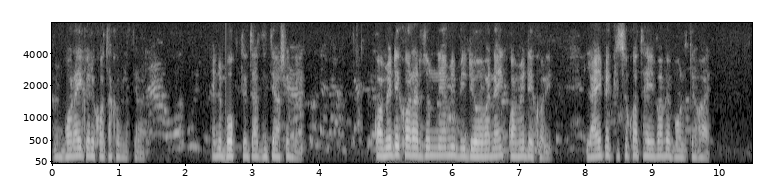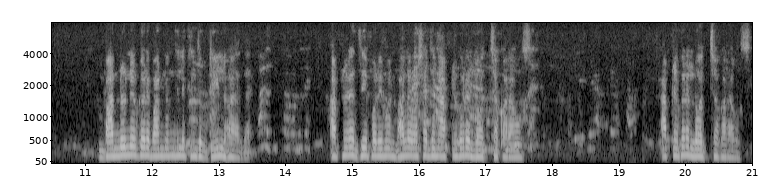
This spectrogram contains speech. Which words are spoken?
আমি বড়াই করে কথা নিতে পারি। এনে বক্তৃতা দিতে আসেনি কমেডি করার জন্য আমি ভিডিও বানাই, কমেডি করি। লাইফে কিছু কথা এইভাবে বলতে হয়। বান্ননের করে বান্নন দিলে কিন্তু ডিল হয়ে যায়। আপনারা যে পরিমাণ ভালোবাসা দেন, আপনি করে লজ্জা করা উচিত। আপনি করে লজ্জা করা উচিত।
